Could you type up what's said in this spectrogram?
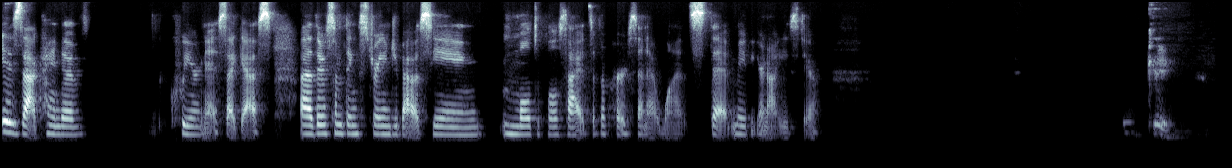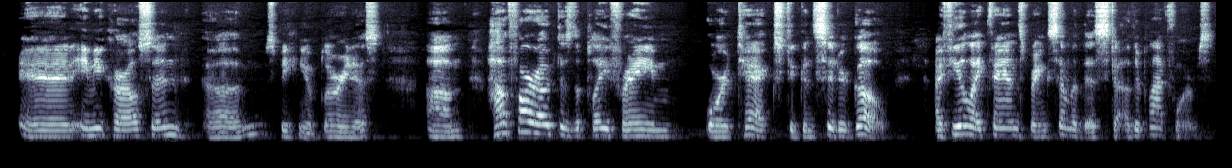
is that kind of queerness, I guess. Uh, there's something strange about seeing multiple sides of a person at once that maybe you're not used to. Okay. And Amy Carlson, um, speaking of blurriness, um, how far out does the play frame or text to consider go? I feel like fans bring some of this to other platforms.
